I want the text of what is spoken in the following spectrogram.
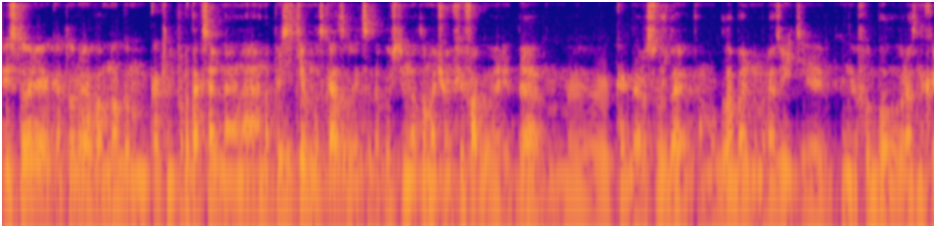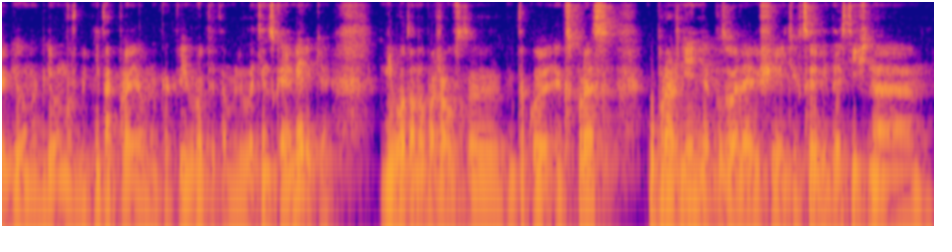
история, которая во многом, как ни парадоксально, она, она позитивно сказывается, допустим, на том, о чем FIFA говорит, да, э, когда рассуждают там, о глобальном развитии футбола в разных регионах, где он может быть не так проявлен, как в Европе там, или Латинской Америке. И вот оно, пожалуйста, такое экспресс-упражнение, позволяющее этих целей достичь на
